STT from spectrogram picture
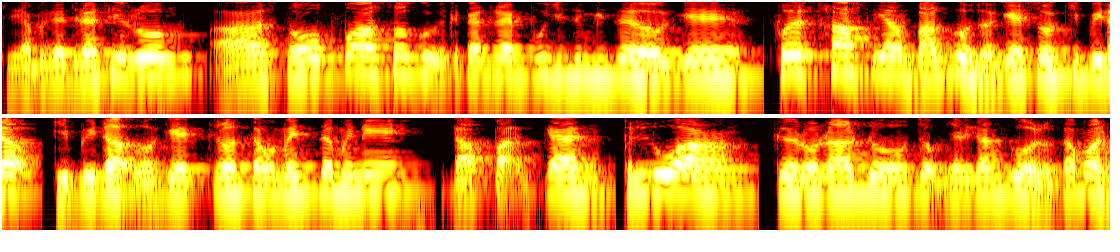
Kita akan pergi ke dressing room. Uh, so far so good. Kita akan try puji team kita. Okay. First half yang bagus. Okay. So keep it up. Keep it up. Okay. Teruskan momentum ini. Dapatkan peluang ke Ronaldo untuk menyediakan gol. Come on.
